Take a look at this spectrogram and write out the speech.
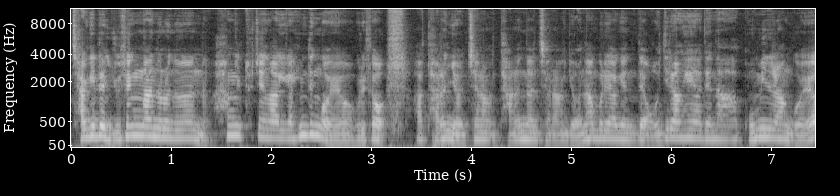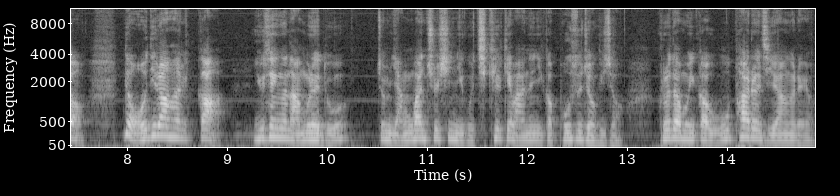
자기들 유생만으로는 항일투쟁하기가 힘든 거예요. 그래서 아 다른 연체랑 다른 단체랑 연합을 해야겠는데 어디랑 해야 되나 고민을 한 거예요. 근데 어디랑 할까? 유생은 아무래도 좀 양반 출신이고 지킬 게 많으니까 보수적이죠 그러다 보니까 우파를 지향을 해요.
